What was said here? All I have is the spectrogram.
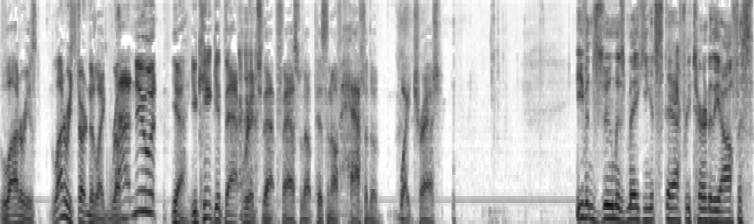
lottery is lottery's starting to like rub. I knew it. Yeah, you can't get that rich that fast without pissing off half of the white trash. Even Zoom is making its staff return to the office.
